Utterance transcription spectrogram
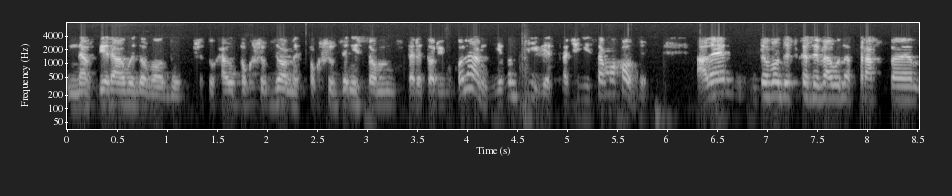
nazbierały dowodów, przesłuchały pokrzywdzonych. Pokrzywdzeni są z terytorium Holandii, niewątpliwie, stracili samochody, ale dowody wskazywały na sprawcę mm,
